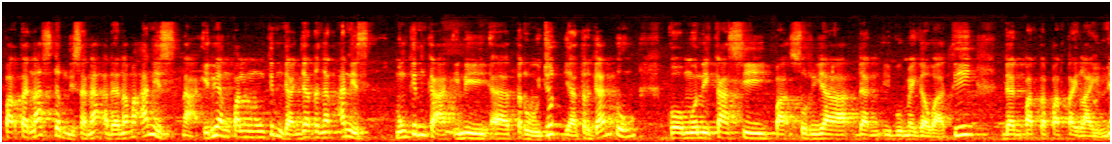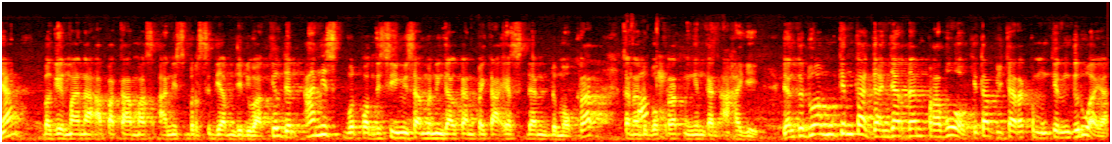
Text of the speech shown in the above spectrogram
Partai Nasdem di sana ada nama Anies. Nah, ini yang paling mungkin Ganjar dengan Anies. Mungkinkah ini uh, terwujud? Ya tergantung komunikasi Pak Surya dan Ibu Megawati dan partai-partai lainnya. Bagaimana apakah Mas Anies bersedia menjadi wakil dan Anies berpotensi bisa meninggalkan PKS dan Demokrat karena okay. Demokrat menginginkan AHY. Yang kedua mungkinkah Ganjar dan Prabowo? Kita bicara kemungkinan kedua ya.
